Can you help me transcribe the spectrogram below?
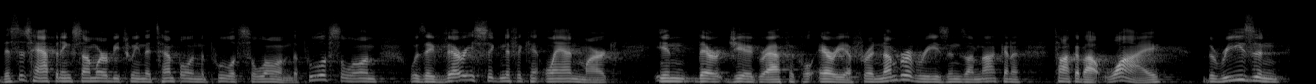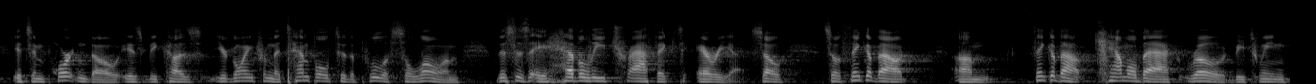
this is happening somewhere between the temple and the Pool of Siloam. The Pool of Siloam was a very significant landmark in their geographical area for a number of reasons. I'm not going to talk about why. The reason it's important, though, is because you're going from the temple to the Pool of Siloam. This is a heavily trafficked area. So, so think about um, Think about Camelback Road between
